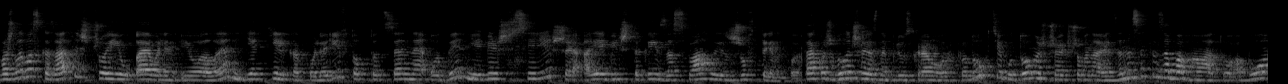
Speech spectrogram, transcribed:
Важливо сказати, що і у Evelyn, і у Елен є кілька кольорів, тобто це не один, є більш сіріше, а є більш такий засмаглий з жовтинкою. Також величезний плюс кремових продуктів у тому, що якщо ви навіть занесете забагато або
